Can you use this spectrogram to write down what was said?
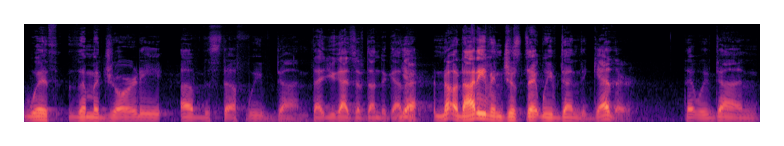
with the majority of the stuff we've done. that you guys have done together. Yeah, no, not even just that we've done together, that we've done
